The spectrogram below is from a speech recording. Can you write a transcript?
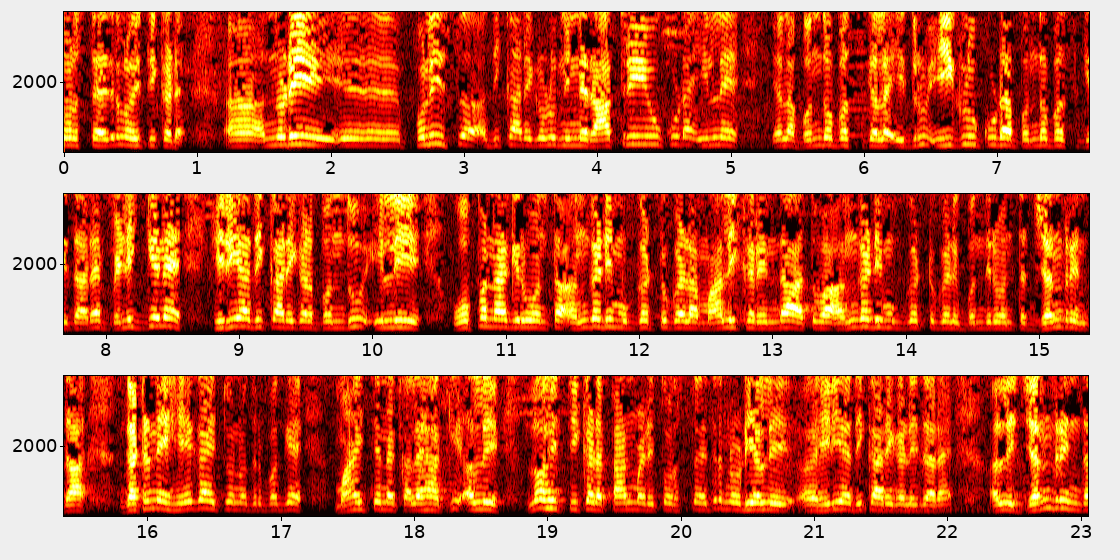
ತೋರಿಸ್ತಾ ಇದ್ರೆ ಲೋಹಿತ್ ಈ ಕಡೆ. ನೋಡಿ ಪೊಲೀಸ್ ಅಧಿಕಾರಿಗಳು ನಿನ್ನೆ ರಾತ್ರಿಯೂ ಕೂಡ ಇಲ್ಲೇ ಎಲ್ಲ ಬಂದೋಬಸ್ತ್ಗೆಲ್ಲ ಇದ್ರು. ಈಗಲೂ ಕೂಡ ಬಂದೋಬಸ್ತ್ಗಿದ್ದಾರೆ. ಬೆಳಿಗ್ಗೆನೆ ಹಿರಿಯ ಅಧಿಕಾರಿಗಳು ಬಂದು ಇಲ್ಲಿ ಓಪನ್ ಆಗಿರುವಂತಹ ಅಂಗಡಿ ಮುಗ್ಗಟ್ಟುಗಳ ಮಾಲೀಕರಿಂದ ಅಥವಾ ಅಂಗಡಿ ಮುಗ್ಗಟ್ಟುಗಳಿಗೆ ಬಂದಿರುವಂತಹ ಜನರಿಂದ ಘಟನೆ ಹೇಗಾಯಿತು ಅನ್ನೋದ್ರ ಬಗ್ಗೆ ಮಾಹಿತಿಯನ್ನ ಕಲೆ ಹಾಕಿ ಅಲ್ಲಿ ಲೋಹಿತ್ ಈ ಕಡೆ ಪ್ಯಾನ್ ಮಾಡಿ ತೋರಿಸ್ತಾ ಇದ್ರೆ ನೋಡಿ ಅಲ್ಲಿ ಹಿರಿಯ ಅಧಿಕಾರಿಗಳಿದ್ದಾರೆ. ಅಲ್ಲಿ ಜನರಿಂದ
